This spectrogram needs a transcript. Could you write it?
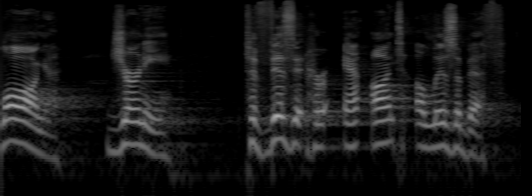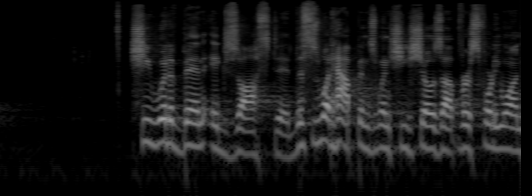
long journey to visit her Aunt Elizabeth. She would have been exhausted. This is what happens when she shows up. Verse 41.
